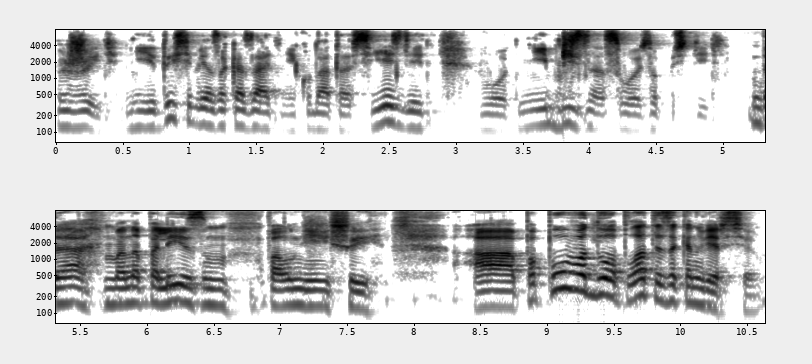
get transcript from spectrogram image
жить. Ни еды себе заказать, ни куда-то съездить, вот, ни бизнес свой запустить. Да, монополизм полнейший. А по поводу оплаты за конверсию.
